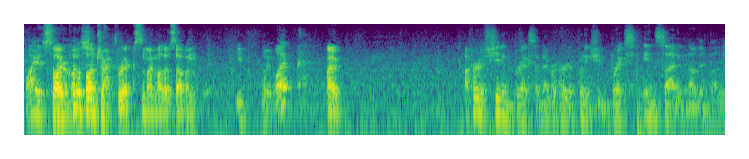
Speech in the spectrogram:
Why is so i put a so bunch of practical? bricks in my mother's oven You, wait, what? i I've heard of shitting bricks. I've never heard of putting sh- bricks inside of an oven, buddy.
